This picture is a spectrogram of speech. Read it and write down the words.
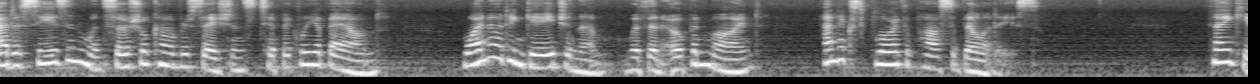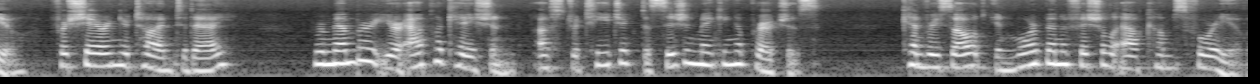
at a season when social conversations typically abound, why not engage in them with an open mind and explore the possibilities? Thank you for sharing your time today. Remember your application of strategic decision making approaches can result in more beneficial outcomes for you,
